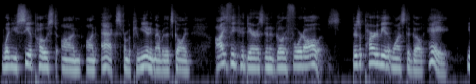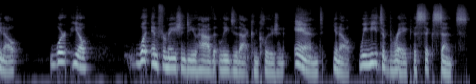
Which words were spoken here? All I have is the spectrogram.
when you see a post on on X from a community member that's going, I think Hedera is going to go to four dollars. There's a part of me that wants to go, hey, you know, what you know, what information do you have that leads to that conclusion? And you know, we need to break the sixth sense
